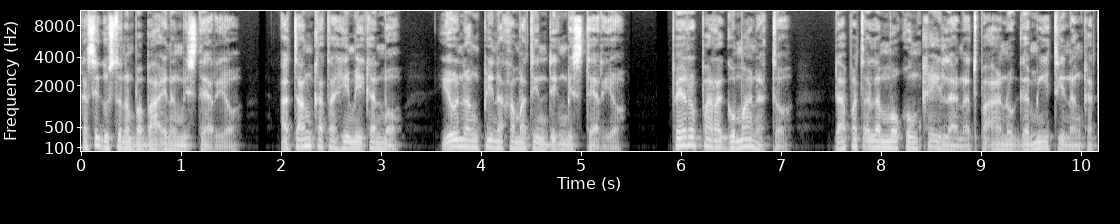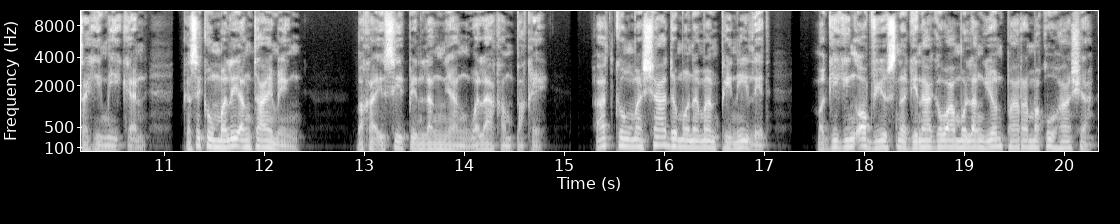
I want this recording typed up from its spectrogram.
kasi gusto ng babae ng misteryo. At ang katahimikan mo, yun ang pinakamatinding misteryo. Pero para gumana to, dapat alam mo kung kailan at paano gamitin ang katahimikan. Kasi kung mali ang timing, baka isipin lang niyang wala kang pake. At kung masyado mo naman pinilit, magiging obvious na ginagawa mo lang yon para makuha siya.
